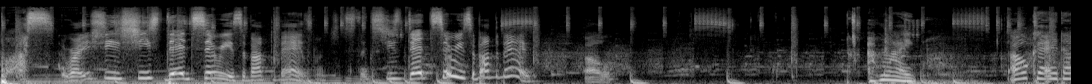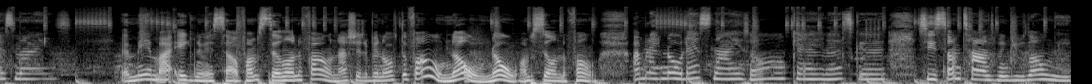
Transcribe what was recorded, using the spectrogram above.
bus, right? She's she's dead serious about the bags. She's dead serious about the bags. Oh, I'm like. Okay, that's nice. And me and my ignorant self, I'm still on the phone. I should have been off the phone. No, no, I'm still on the phone. I'm like, no, that's nice. Oh, okay, that's good. See, sometimes when you're lonely,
